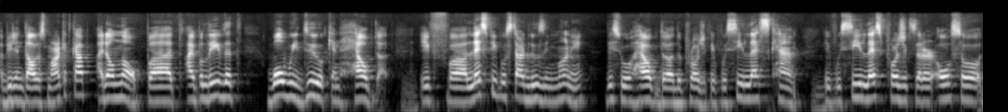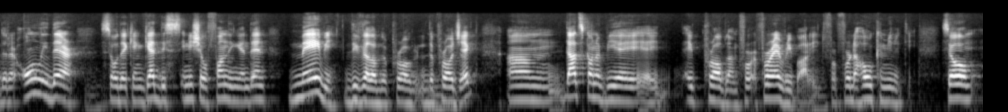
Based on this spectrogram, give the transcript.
a billion dollars market cap? I don't know. But I believe that what we do can help that. Mm-hmm. If uh, less people start losing money, this will help the, the project. If we see less scam, mm-hmm. if we see less projects that are also that are only there mm-hmm. so they can get this initial funding and then maybe develop the, prog- the project, um, that's going to be a, a, a problem for, for everybody, for, for the whole community. So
